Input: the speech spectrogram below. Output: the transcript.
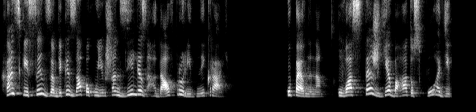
Ханський син завдяки запаху Євшан зілля згадав про рідний край. Упевнена, у вас теж є багато спогадів,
